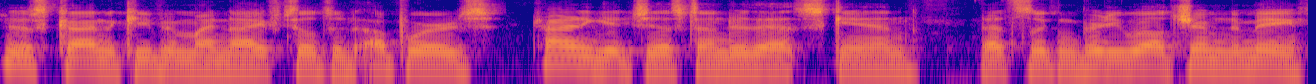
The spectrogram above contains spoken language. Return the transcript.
Just kind of keeping my knife tilted upwards, trying to get just under that skin. That's looking pretty well trimmed to me.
